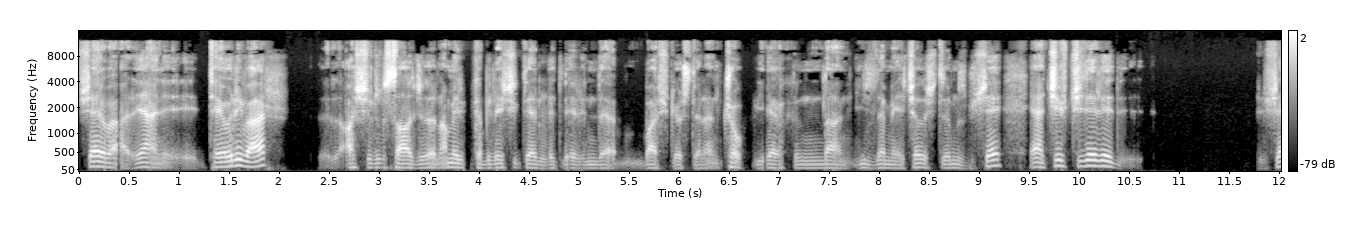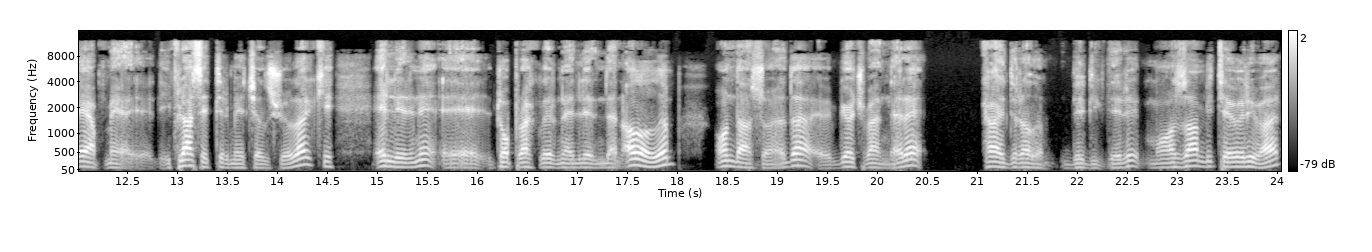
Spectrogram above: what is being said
şey var yani e, teori var aşırı sağcıların Amerika Birleşik Devletleri'nde baş gösteren çok yakından izlemeye çalıştığımız bir şey. Yani çiftçileri şey yapmaya, iflas ettirmeye çalışıyorlar ki ellerini, e, topraklarını ellerinden alalım. Ondan sonra da e, göçmenlere kaydıralım dedikleri muazzam bir teori var.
